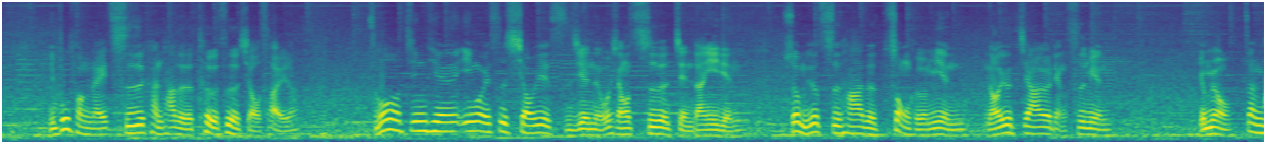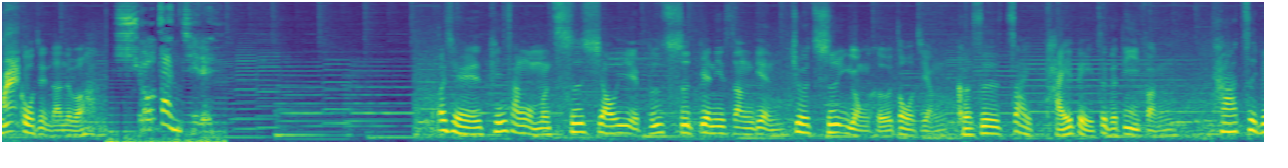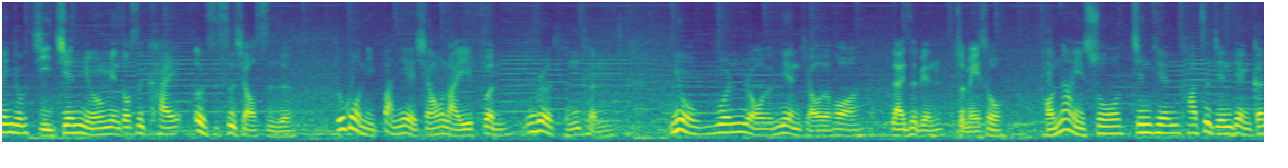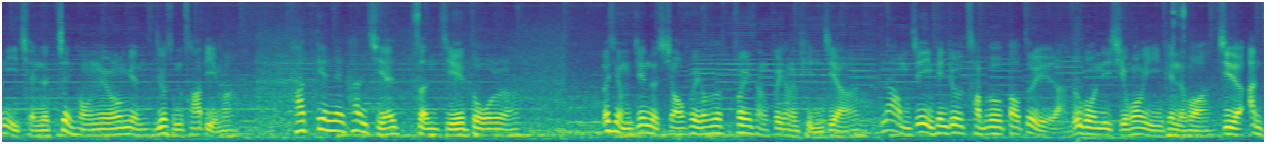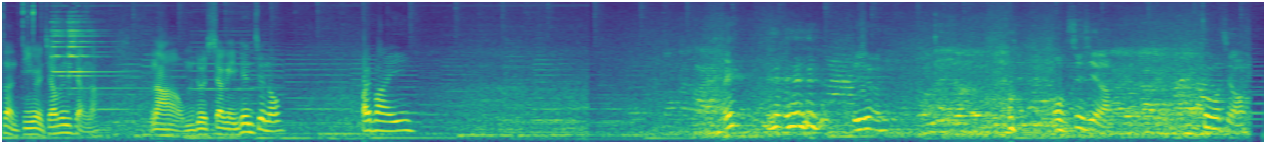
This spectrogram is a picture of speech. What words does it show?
你不妨来吃看它的特色小菜啦。只不过今天因为是宵夜时间的，我想要吃的简单一点，所以我们就吃它的综合面，然后又加了两次面，有没有？这样够简单的吧？小战机！而且平常我们吃宵夜不是吃便利商店，就是吃永和豆浆。可是，在台北这个地方，它这边有几间牛肉面都是开二十四小时的。如果你半夜想要来一份热腾腾又温柔的面条的话，来这边准没错。好，那你说今天它这间店跟以前的建宏牛肉面有什么差别吗？它店内看起来整洁多了。而且我们今天的消费都是非常非常的平价。那我们今天影片就差不多到这里了。如果你喜欢影片的话，记得按赞、订阅、加分享啦。那我们就下个影片见喽，拜拜。哎，哎呀，哦，谢谢啊，这么巧。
